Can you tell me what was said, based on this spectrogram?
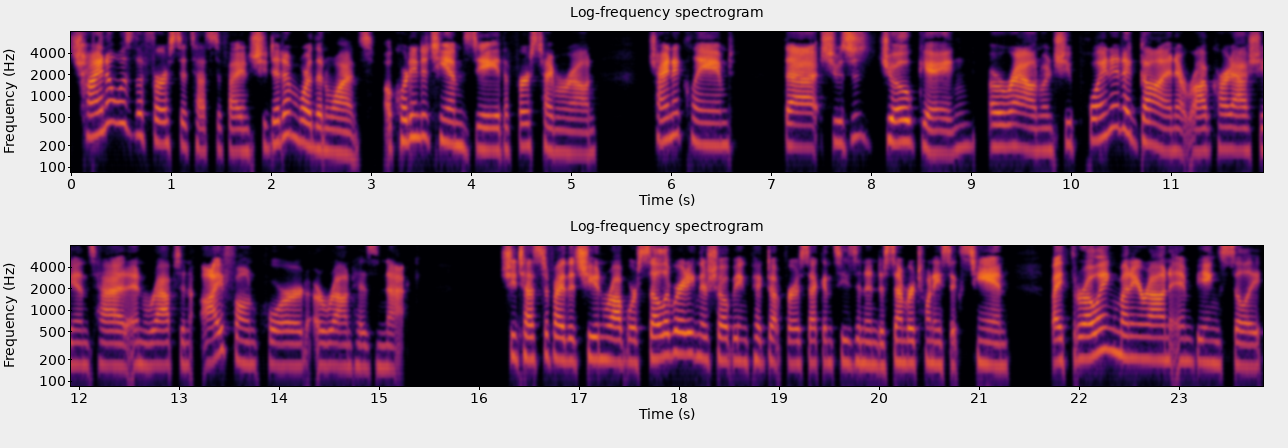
Chyna was the first to testify, and she did it more than once. According to TMZ, the first time around, Chyna claimed that she was just joking around when she pointed a gun at Rob Kardashian's head and wrapped an iPhone cord around his neck. She testified that she and Rob were celebrating their show being picked up for a second season in December 2016 by throwing money around and being silly.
